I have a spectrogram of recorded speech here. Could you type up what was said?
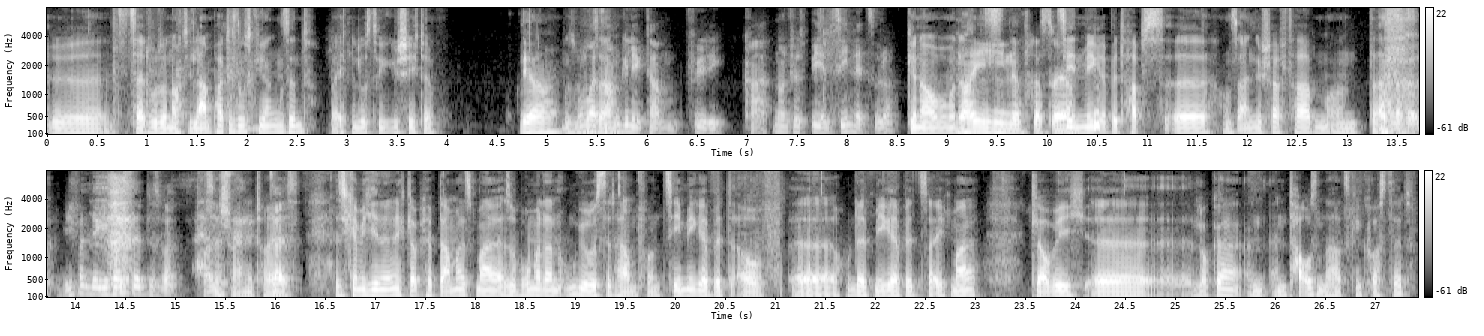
äh, die Zeit, wo dann auch die LAN-Partys losgegangen sind. War echt eine lustige Geschichte, ja. muss Wo man wir sagen. zusammengelegt haben für die Karten und fürs BNC-Netz, oder? Genau, wo wir dann Fresse, ja. 10 Megabit Hubs äh, uns angeschafft haben und dann Aber wie viel hat der gekostet? Das war, das war schweineteuer. Zeit. Also ich kann mich erinnern, ich glaube, ich habe damals mal, also wo wir dann umgerüstet haben von 10 Megabit auf äh, 100 Megabit, sage ich mal, glaube ich, äh, locker ein, ein Tausender hat's gekostet.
